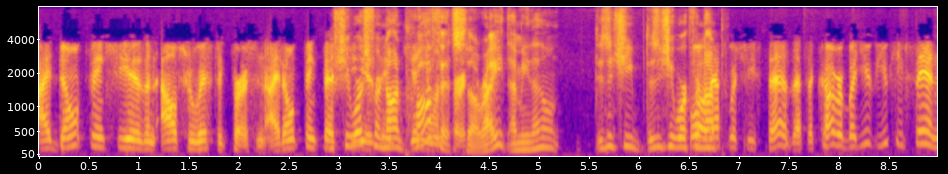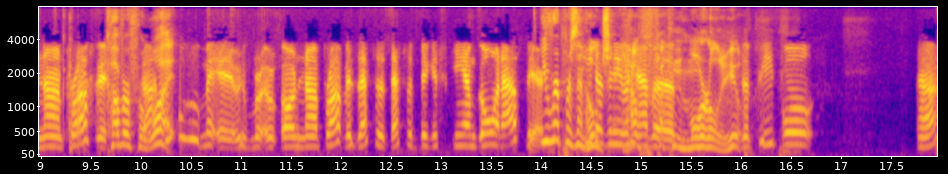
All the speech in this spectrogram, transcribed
I don't think she is an altruistic person. I don't think that Well, she works is for a genuine nonprofits, though, right? I mean, I don't. Isn't she? Doesn't she work Well, for non? that's what she says. That's a cover. But you you keep saying nonprofit. Cover for Not what? People who ma- uh, are nonprofits. That's a that's the biggest scam going out there. You represent He doesn't OJ. even How have fucking a, moral are you? the people. Huh?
